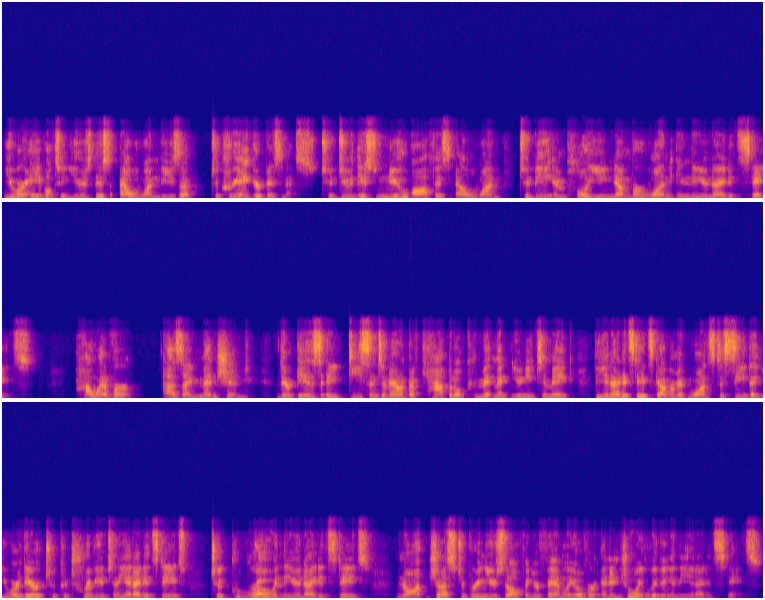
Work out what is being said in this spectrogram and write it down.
You are able to use this L1 visa to create your business, to do this new office L1, to be employee number one in the United States. However, as I mentioned, there is a decent amount of capital commitment you need to make. The United States government wants to see that you are there to contribute to the United States, to grow in the United States, not just to bring yourself and your family over and enjoy living in the United States.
